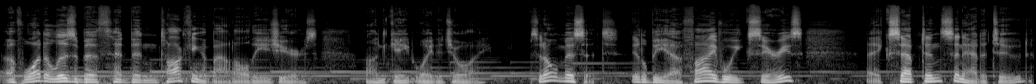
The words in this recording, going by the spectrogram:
of what Elisabeth had been talking about all these years on Gateway to Joy. So don't miss it. It'll be a five week series acceptance and attitude,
